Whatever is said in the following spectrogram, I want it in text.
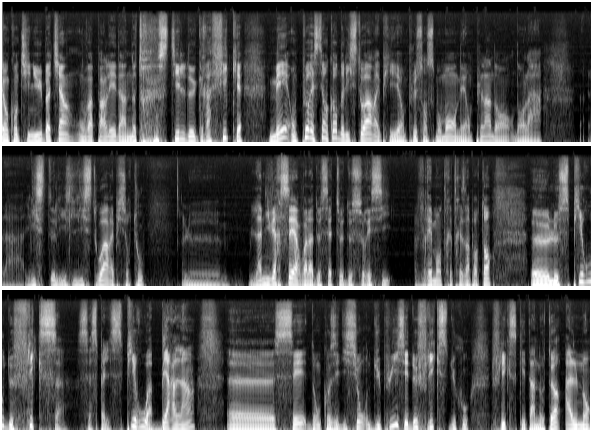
Allez, on continue. Bah tiens, on va parler d'un autre style de graphique, mais on peut rester encore dans l'histoire. Et puis en plus, en ce moment, on est en plein dans, dans la, la liste, l'histoire et puis surtout le l'anniversaire, voilà, de cette de ce récit vraiment très très important. Euh, le Spirou de Flix, ça s'appelle Spirou à Berlin. Euh, c'est donc aux éditions Dupuis. C'est de Flix du coup. Flix qui est un auteur allemand.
